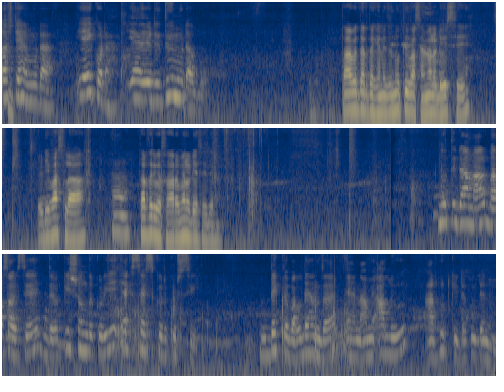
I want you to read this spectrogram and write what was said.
দশ টাকার মুড়া এই কটা? দুই মুড়াবো তবে তার দেখেন যে নতি বাসা মেলাডি হয়েছে এটি বাসলা। হ্যাঁ। তাড়াতাড়ি বাসা আর মেলাডি আছে দেখেন। নতিটা আমার বাসা হয়েছে দেখ কি সুন্দর করে এক্সারসাইজ করে করছি। দেখতে ভালো দেখান যায়। এখন আমি আলু আর হুটকিটা কুইটা নিই।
